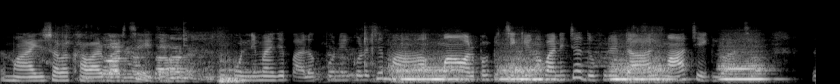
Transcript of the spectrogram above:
মা এই যে সবার খাবার বাড়ছে এই যে পূর্ণিমায় যে পালক পনির করেছে মা মা অল্প একটু চিকেনও বানিয়েছে দুপুরে ডাল মাছ এগুলো আছে। তো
